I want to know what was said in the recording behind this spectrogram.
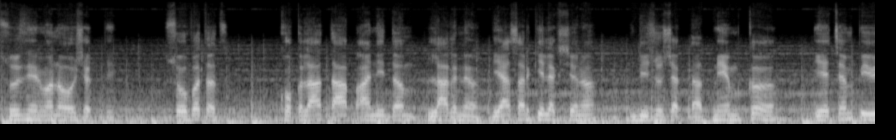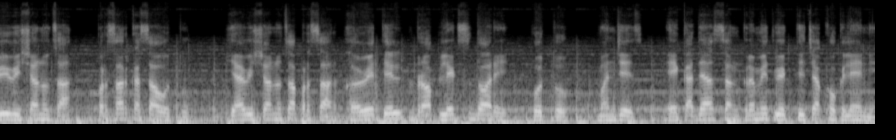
सूज निर्माण होऊ शकते. सोबतच खोकला ताप आणि दम लागणं यासारखी लक्षणं दिसू शकतात. नेमकं एच एम पी व्ही विषाणूचा प्रसार कसा होतो? या विषाणूचा प्रसार हवेतील ड्रॉपलेट्सद्वारे होतो. म्हणजेच एखाद्या संक्रमित व्यक्तीच्या खोकल्याने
